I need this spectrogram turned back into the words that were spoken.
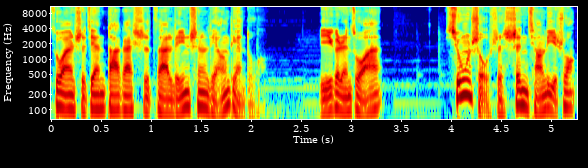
作案时间大概是在凌晨两点多，一个人作案，凶手是身强力壮。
